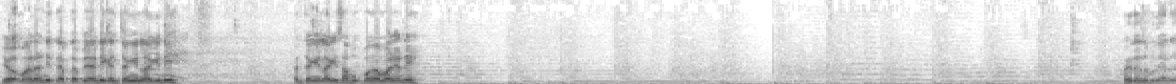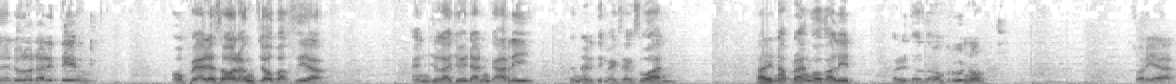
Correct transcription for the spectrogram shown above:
Yuk, mana nih tap-tapnya nih kencengin lagi nih. Kencengin lagi sabuk pengamannya nih. Kita sebutkan saja dulu dari tim OP ada seorang Joe Baksia Angela Joy dan Kari Dan dari tim XX1 Karina Franco Khalid Karita sama Bruno Sorry ya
